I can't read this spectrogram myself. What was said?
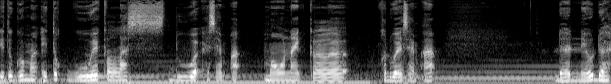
itu gue itu gue kelas 2 SMA mau naik ke kedua SMA dan ya udah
